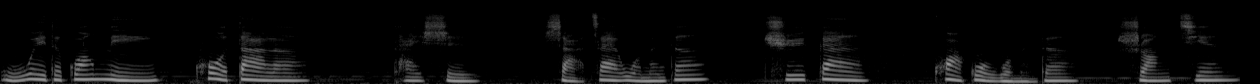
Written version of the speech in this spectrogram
无畏的光明扩大了，开始洒在我们的躯干，跨过我们的双肩。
